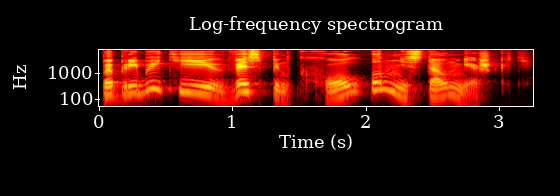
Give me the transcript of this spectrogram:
по прибытии в Веспинг-холл он не стал мешкать.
